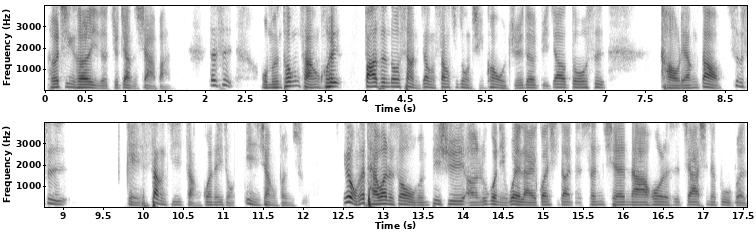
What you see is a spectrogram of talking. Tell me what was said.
合情合理的就这样子下班。但是我们通常会发生都像你这种上述这种情况，我觉得比较多是考量到是不是给上级长官的一种印象分数。因为我们在台湾的时候，我们必须呃，如果你未来关系到你的升迁呐，或者是加薪的部分，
